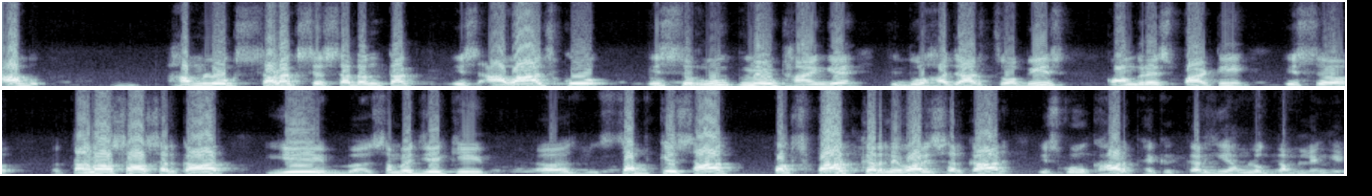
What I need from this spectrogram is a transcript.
अब हम लोग सड़क से सदन तक इस आवाज़ को इस रूप में उठाएँगे कि 2024 कांग्रेस पार्टी इस तानाशाह सरकार, ये समझिए कि सबके साथ पक्षपात करने वाली सरकार, इसको उखाड़ फेंक कर ही हम लोग दम लेंगे।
